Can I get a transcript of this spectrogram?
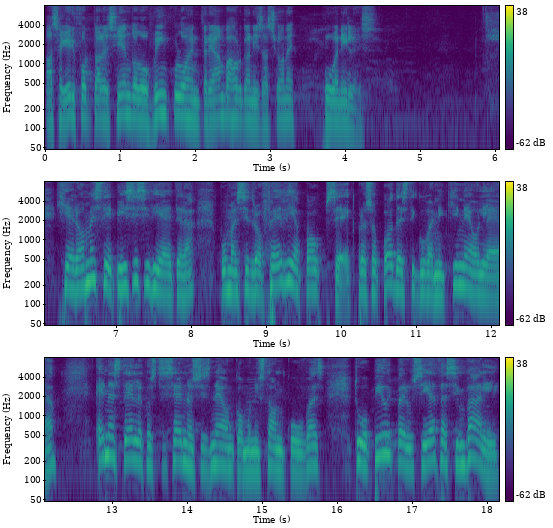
a seguir fortaleciendo los vínculos entre ambas organizaciones juveniles. Χαιρόμαστε επίσης ιδιαίτερα που μας συντροφεύει απόψε εκπροσωπώντας την κουβανική νεολαία ένα τέλεχος της Ένωσης Νέων Κομμουνιστών Κούβας του οποίου η παρουσία θα συμβάλλει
